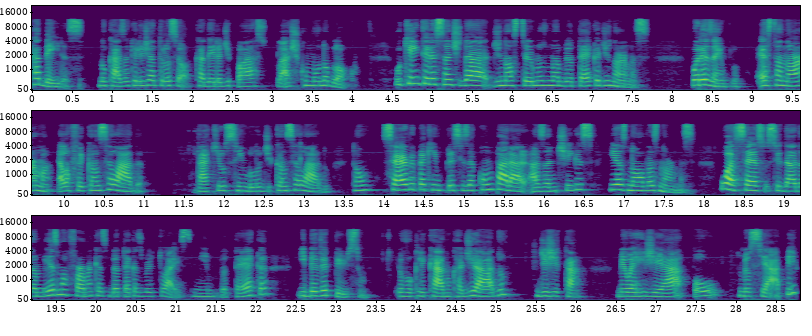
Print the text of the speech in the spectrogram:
cadeiras. No caso aqui ele já trouxe, ó, cadeira de plástico monobloco. O que é interessante da, de nós termos uma biblioteca de normas? Por exemplo, esta norma ela foi cancelada. Está aqui o símbolo de cancelado. Então, serve para quem precisa comparar as antigas e as novas normas. O acesso se dá da mesma forma que as bibliotecas virtuais, Minha Biblioteca e BV Pearson. Eu vou clicar no cadeado, digitar meu RGA ou meu CIAP,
